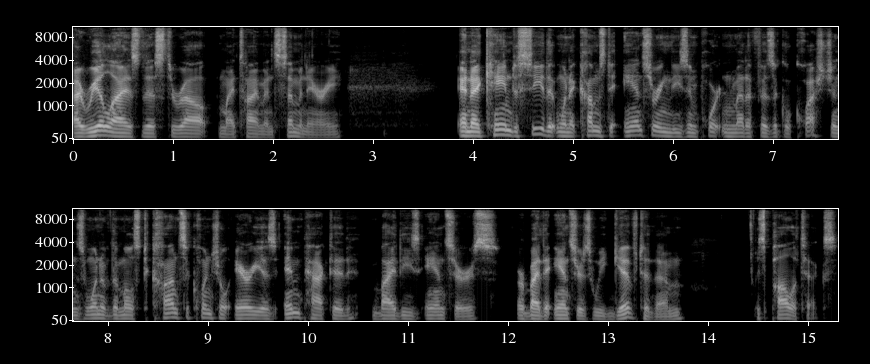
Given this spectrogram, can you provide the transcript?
I realized this throughout my time in seminary, and I came to see that when it comes to answering these important metaphysical questions, one of the most consequential areas impacted by these answers, or by the answers we give to them, is politics.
